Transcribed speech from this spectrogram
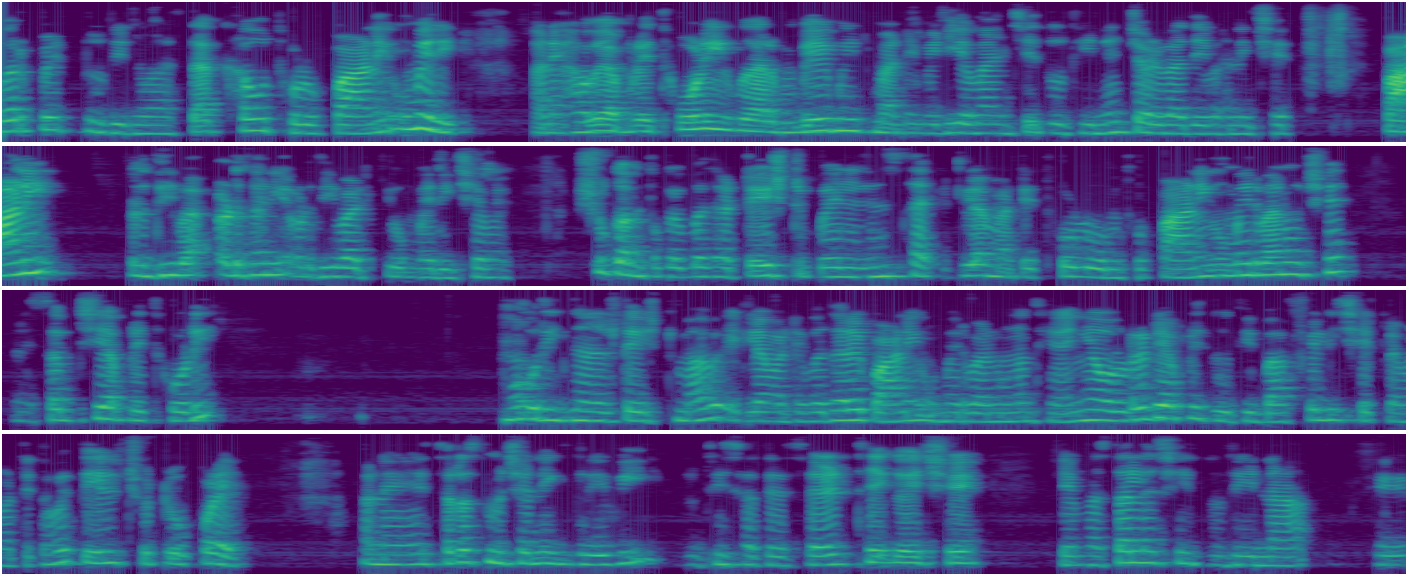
ભરપેટ દૂધીનું આ શાક ખાવું, થોડું પાણી ઉમેરી અને હવે આપણે થોડી વાર બે મિનિટ માટે મીડિયમ આંચે દૂધીને ચડવા દેવાની છે. પાણી અડધી અડધાની અડધી વાટકી ઉમેરી છે. મેં શું કામ તો કે બધા ટેસ્ટ બેલેન્સ થાય એટલા માટે થોડું અમથું પાણી ઉમેરવાનું છે અને સબ્જી આપણી થોડી ઓરિજિનલ ટેસ્ટમાં આવે એટલા માટે વધારે પાણી ઉમેરવાનું નથી. અહીંયા ઓલરેડી આપણી દૂધી બાફેલી છે એટલા માટે હવે તેલ છૂટું પડે. અને સરસ મજાની ગ્રેવી દૂધી સાથે સેટ થઈ ગઈ છે. જે મસાલા છે દૂધીના જે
